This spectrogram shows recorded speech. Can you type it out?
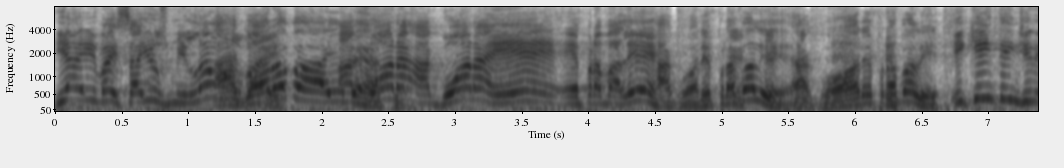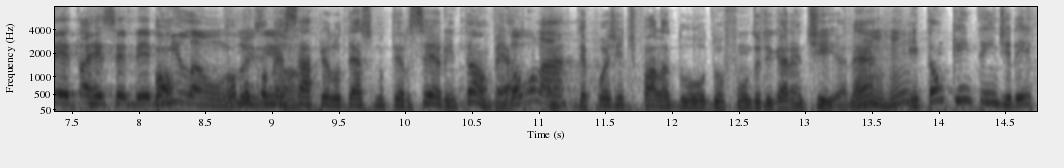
E aí, vai sair os milão ou não Agora vai, hein, Beto? Agora, agora é, é para valer? Agora é pra valer, agora é pra valer. E quem tem direito a receber Bom, milão, vamos Luizinho? começar pelo 13 terceiro, então, Beto? Vamos lá. Uhum. Ah, Depois a gente fala do, do fundo de garantia, né? Então, quem tem direito...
